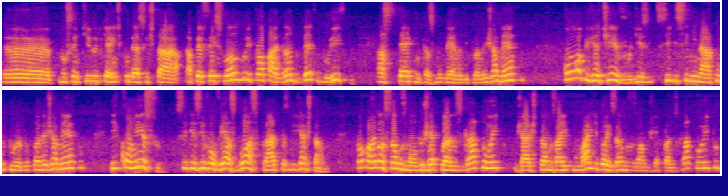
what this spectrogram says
é, no sentido de que a gente pudesse estar aperfeiçoando e propagando dentro do IFE as técnicas modernas de planejamento, com o objetivo de se disseminar a cultura do planejamento e, com isso, se desenvolver as boas práticas de gestão. Então, nós lançamos mão do GPlanes gratuito, já estamos aí com mais de dois anos usando o GPlanes gratuito,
